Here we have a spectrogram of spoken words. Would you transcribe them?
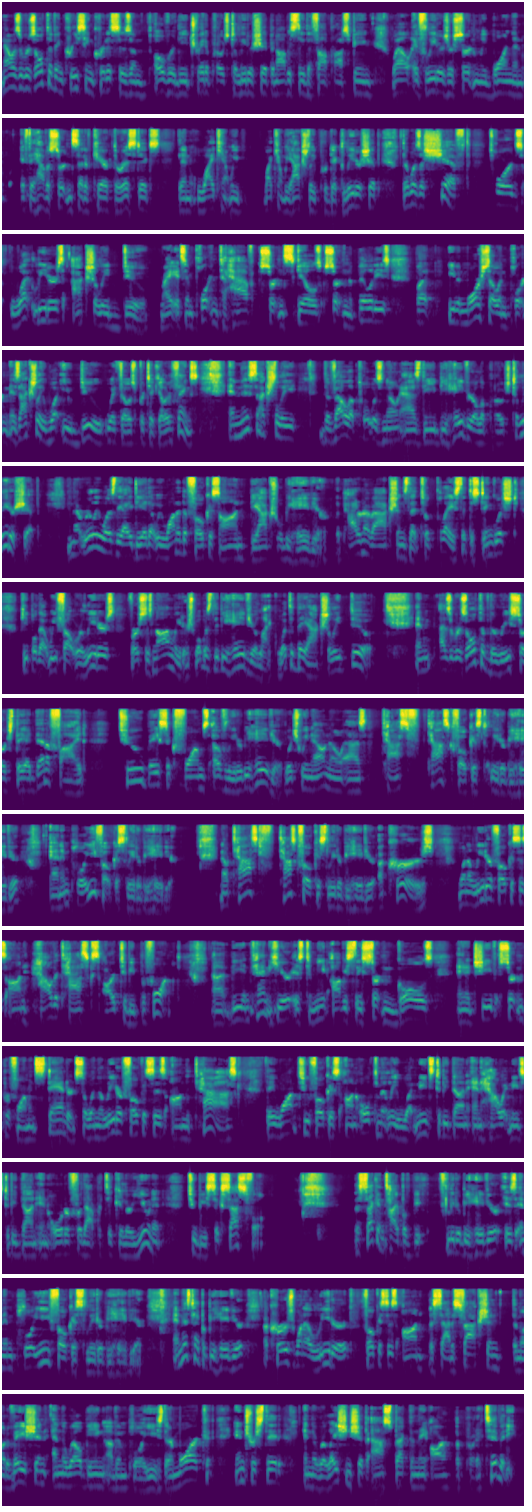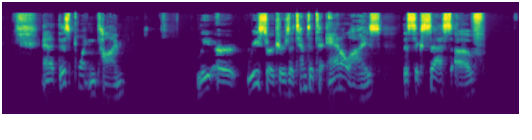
Now, as a result of increasing criticism over the trait approach to leadership, and obviously the thought process being, well, if leaders are certainly born, then if they have a certain set of characteristics, then why can't we why can't we actually predict leadership? There was a shift towards what leaders actually do, right? It's important to have certain skills, certain abilities, but even more so important is actually what you do with those particular things. And this actually developed what was known as the behavioral approach to leadership. And that really was the idea that we wanted to focus on the actual behavior, the pattern of actions that took place that distinguished people that we felt were leaders versus non leaders. What was the behavior like? What did they actually do? And as a result of the research, they identified two basic forms of leader behavior, which we now know as task, task focused leader behavior and employee focused leader behavior. Now, task, task focused leader behavior occurs when a leader focuses on how the tasks are to be performed. Uh, the intent here is to meet obviously certain goals and achieve certain performance standards. So when the leader focuses on the task, they want to focus on ultimately what needs to be done and how it needs to be done in order for that particular unit to be successful. The second type of be- leader behavior is an employee focused leader behavior. And this type of behavior occurs when a leader focuses on the satisfaction, the motivation, and the well being of employees. They're more interested in the relationship aspect than they are the productivity. And at this point in time, lead, researchers attempted to analyze the success of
